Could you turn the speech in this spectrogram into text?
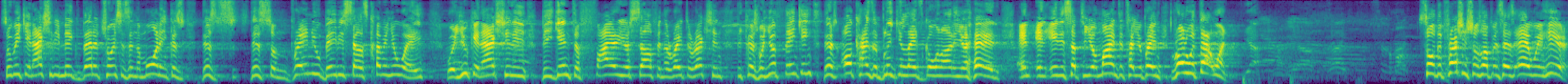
so we can actually make better choices in the morning because there's, there's some brand new baby cells coming your way where you can actually begin to fire yourself in the right direction because when you're thinking, there's all kinds of blinking lights going on in your head, and, and it is up to your mind to tell your brain, run with that one. Yeah. So depression shows up and says, hey, we're here.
